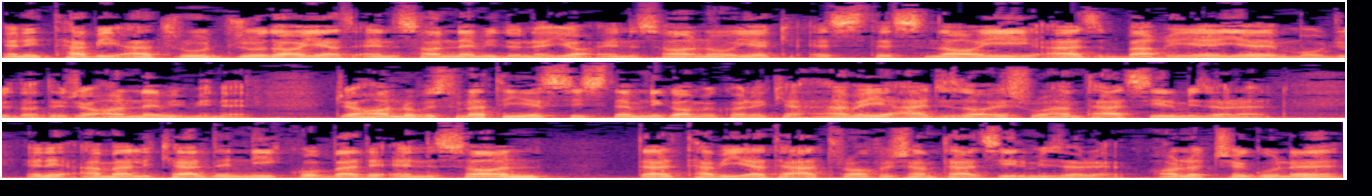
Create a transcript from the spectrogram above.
یعنی طبیعت رو جدای از انسان نمی‌دونه. یا انسان رو یک استثنایی از بقیه موجودات جهان نمی‌بینه. جهان رو به صورت یه سیستم نگاه می‌کنه که همه اجزایش رو هم تاثیر می‌ذارن. یعنی عملکرد نیک و بد انسان در طبیعت اطرافش هم تاثیر می‌ذاره. حالا چگونه؟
